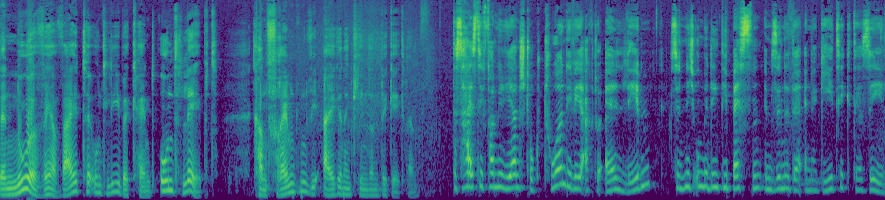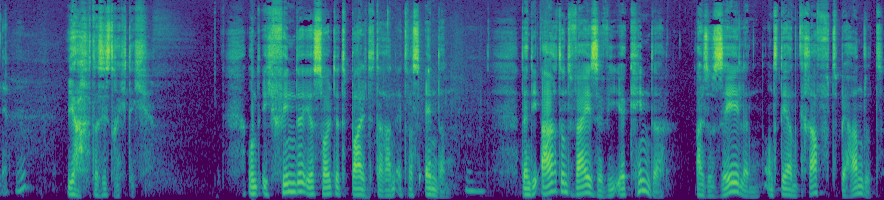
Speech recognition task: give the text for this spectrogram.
Denn nur wer Weite und Liebe kennt und lebt, kann Fremden wie eigenen Kindern begegnen. Das heißt, die familiären Strukturen, die wir aktuell leben, sind nicht unbedingt die besten im Sinne der Energetik der Seele. Hm? Ja, das ist richtig. Und ich finde, ihr solltet bald daran etwas ändern. Mhm. Denn die Art und Weise, wie ihr Kinder, also Seelen und deren Kraft behandelt,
